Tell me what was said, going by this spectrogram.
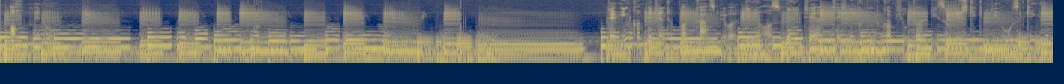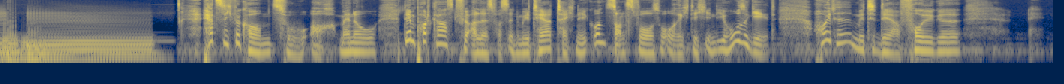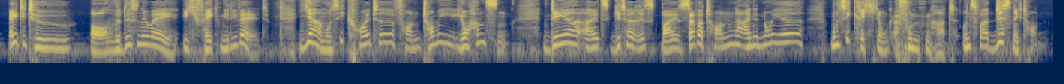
Och, Menno. Der inkompetente Podcast über Dinge aus Militär, Technik und Computer, die so richtig in die Hose gingen. Herzlich willkommen zu Och Menno, dem Podcast für alles, was in Militär, Technik und sonst wo so richtig in die Hose geht. Heute mit der Folge 82 All the Disney Way. Ich fake mir die Welt. Ja, Musik heute von Tommy Johansen, der als Gitarrist bei Sabaton eine neue Musikrichtung erfunden hat, und zwar Disneyton.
